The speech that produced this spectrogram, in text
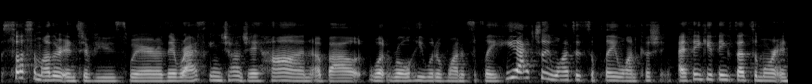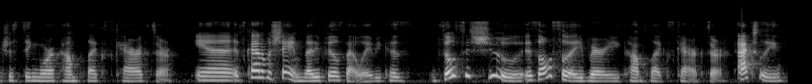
saw some other interviews where they were asking Zhang Zhehan about what role he would have wanted to play. He actually wanted to play Wen Kexing. I think he thinks that's a more interesting, more complex character. And it's kind of a shame that he feels that way because Zhou Zishu is also a very complex character. Actually,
